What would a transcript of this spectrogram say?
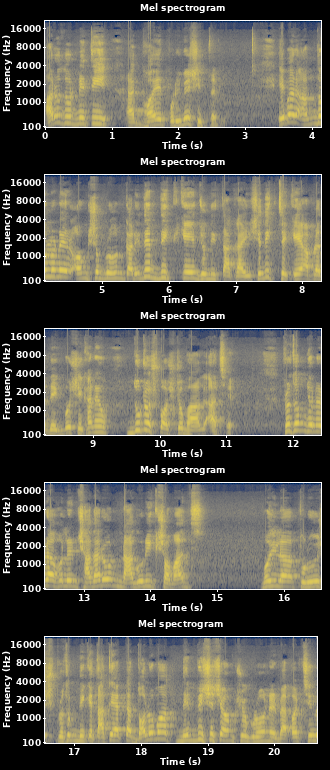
আরও দুর্নীতি এক ভয়ের পরিবেশ ইত্যাদি এবার আন্দোলনের অংশগ্রহণকারীদের দিককে যদি তাকাই সেদিক থেকে আমরা দেখব সেখানেও দুটো স্পষ্ট ভাগ আছে প্রথম জনেরা হলেন সাধারণ নাগরিক সমাজ মহিলা, পুরুষ, প্রথম দিকে তাতে একটা দলমত নির্বিশেষে অংশগ্রহণের ব্যাপার ছিল।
